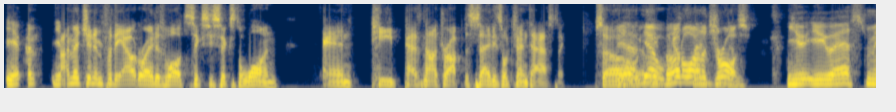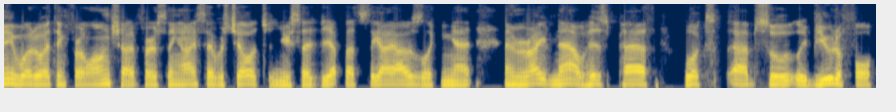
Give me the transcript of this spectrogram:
Yep, I, yep. I mentioned him for the outright as well at 66 to 1. And he has not dropped the set. He's looked fantastic. So, Yeah, yeah, we we, got a lot of draws. You you asked me what do I think for a long shot. First thing I said was Cilic, and you said, "Yep, that's the guy I was looking at." And right now, his path looks absolutely beautiful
